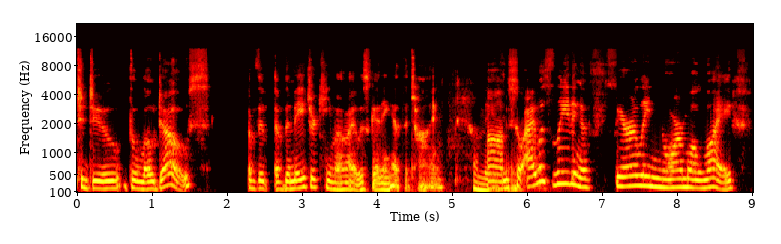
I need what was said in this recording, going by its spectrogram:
to do the low dose of the of the major chemo I was getting at the time. Um, so I was leading a fairly normal life,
